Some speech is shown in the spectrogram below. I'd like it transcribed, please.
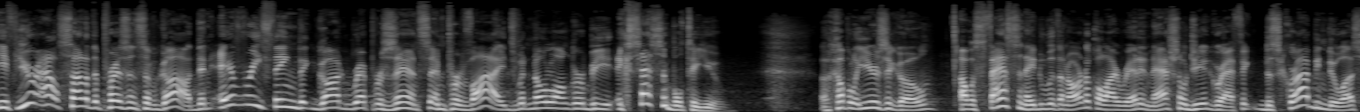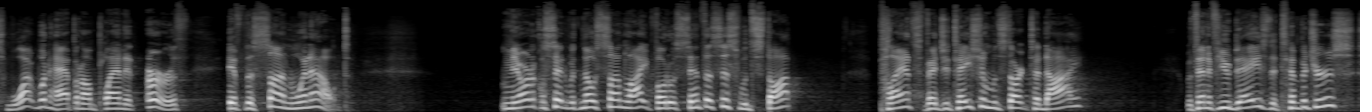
if you're outside of the presence of God, then everything that God represents and provides would no longer be accessible to you. A couple of years ago, I was fascinated with an article I read in National Geographic describing to us what would happen on planet Earth if the sun went out. And the article said with no sunlight, photosynthesis would stop, plants, vegetation would start to die. Within a few days, the temperatures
